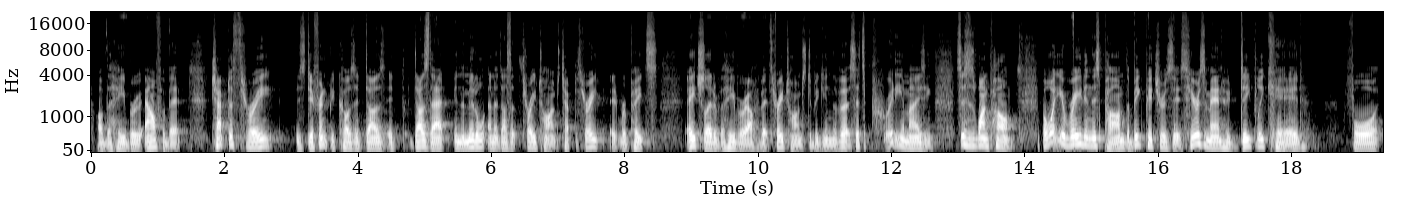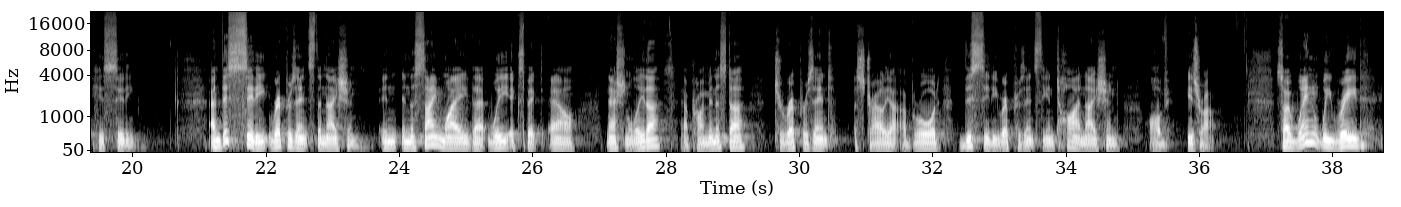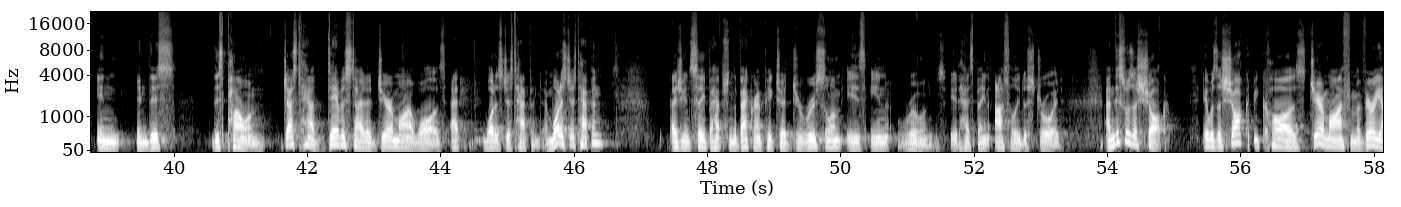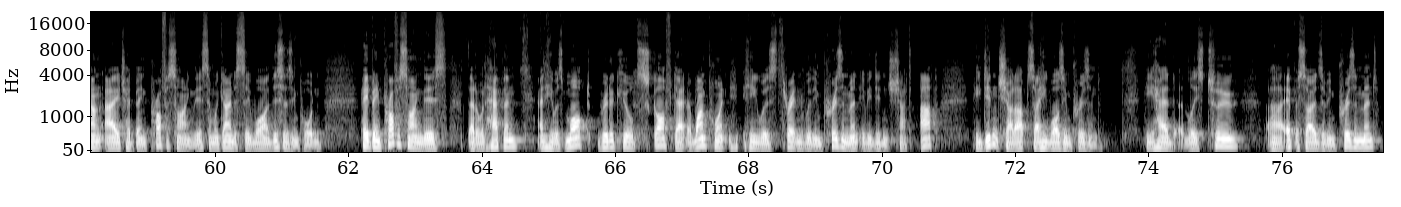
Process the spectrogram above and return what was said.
of the Hebrew alphabet. Chapter 3 is different because it does, it does that in the middle and it does it three times. Chapter 3, it repeats each letter of the Hebrew alphabet three times to begin the verse. It's pretty amazing. So this is one poem. But what you read in this poem, the big picture is this here is a man who deeply cared for his city. And this city represents the nation in, in the same way that we expect our national leader, our prime minister, to represent Australia abroad. This city represents the entire nation of Israel. So when we read in, in this, this poem just how devastated Jeremiah was at what has just happened. And what has just happened? As you can see, perhaps from the background picture, Jerusalem is in ruins. It has been utterly destroyed. And this was a shock. It was a shock because Jeremiah, from a very young age, had been prophesying this, and we're going to see why this is important. He'd been prophesying this that it would happen, and he was mocked, ridiculed, scoffed at. At one point, he was threatened with imprisonment if he didn't shut up. He didn't shut up, so he was imprisoned. He had at least two uh, episodes of imprisonment,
